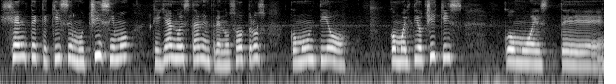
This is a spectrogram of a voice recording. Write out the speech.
gente que quise muchísimo, que ya no están entre nosotros, como un tío, como el tío Chiquis, como este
